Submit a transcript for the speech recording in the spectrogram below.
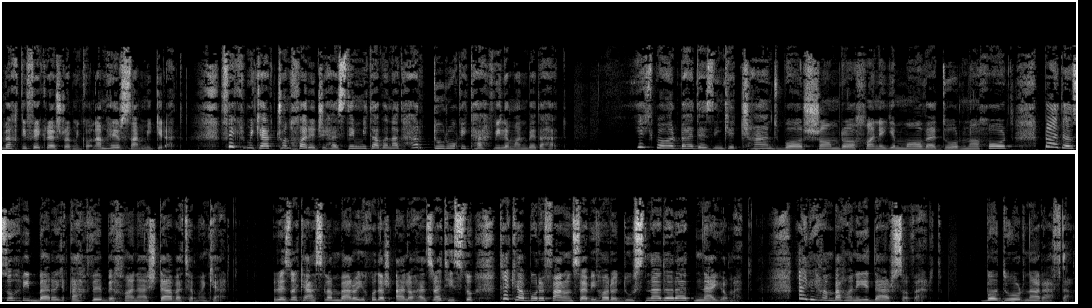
وقتی فکرش را می کنم حرسم می گیرد فکر می‌کرد چون خارجی هستیم می‌تواند هر دروغی تحویلمان بدهد. یک بار بعد از اینکه چند بار شام را خانه ما و دورنا خورد بعد از ظهری برای قهوه به خانهاش دعوتمان کرد. رضا که اصلا برای خودش علا حضرتی است و تکبر فرانسوی ها را دوست ندارد نیامد. علی هم بهانه درس آورد. با دورنا رفتم.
